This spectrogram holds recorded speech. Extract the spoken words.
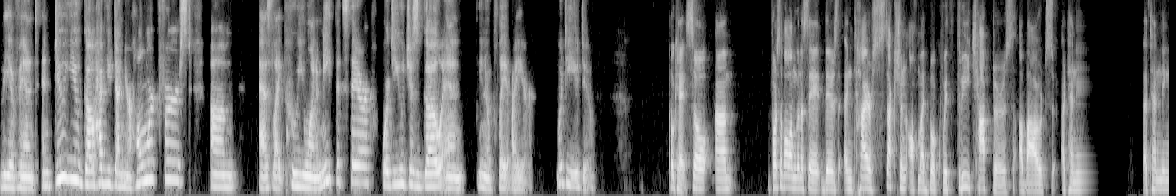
the event? And do you go, have you done your homework first um, as like who you want to meet that's there? Or do you just go and, you know, play it by ear? What do you do? Okay, so um, first of all, I'm going to say there's an entire section of my book with three chapters about attending attending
